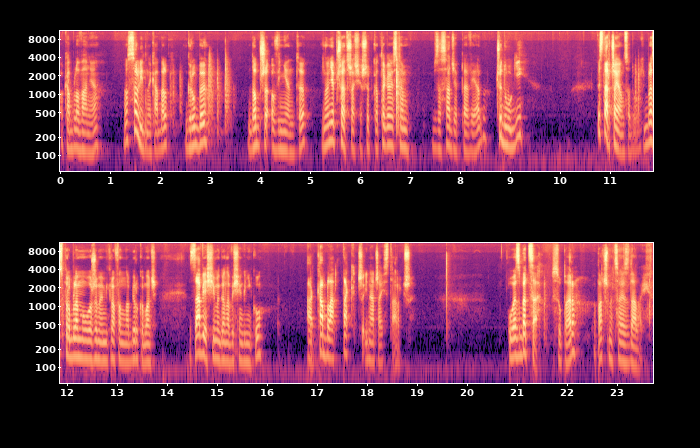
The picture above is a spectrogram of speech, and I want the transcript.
Okablowanie. No solidny kabel, gruby, dobrze owinięty. No nie przetrze się szybko, tego jestem w zasadzie pewien. Czy długi? Wystarczająco długi. Bez problemu ułożymy mikrofon na biurko bądź zawiesimy go na wysięgniku, a kabla tak czy inaczej starczy. USB-C, super. Popatrzmy co jest dalej.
